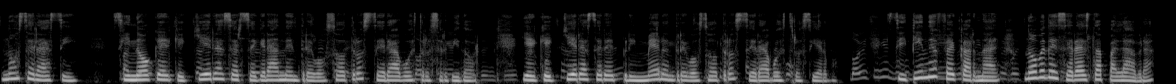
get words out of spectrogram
no será así, sino que el que quiera hacerse grande entre vosotros será vuestro servidor, y el que quiera ser el primero entre vosotros será vuestro siervo. Si tiene fe carnal, no obedecerá esta palabra,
